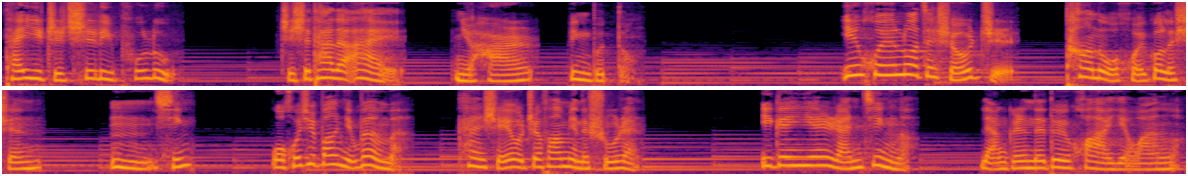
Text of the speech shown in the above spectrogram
他一直吃力铺路，只是他的爱，女孩并不懂。烟灰落在手指，烫得我回过了神。嗯，行，我回去帮你问问，看谁有这方面的熟人。一根烟燃尽了，两个人的对话也完了。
